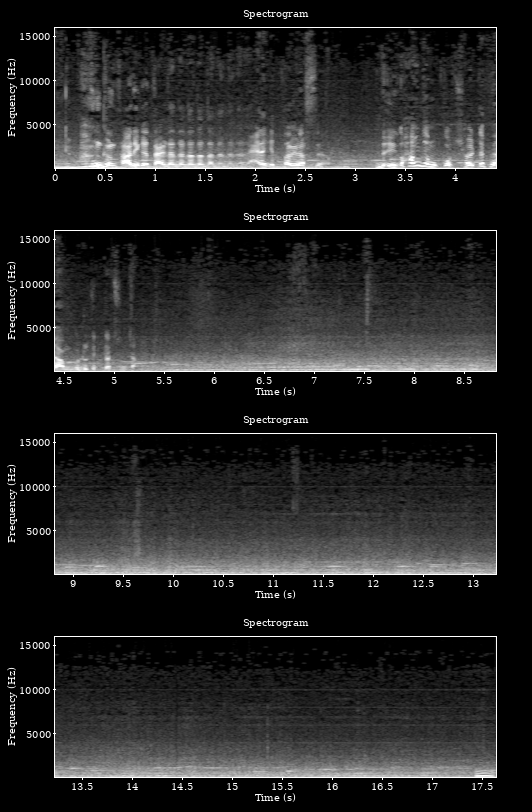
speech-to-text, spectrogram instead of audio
방금 다리가 달달달달달달달 이렇게 떨렸어요. 근데 이거 한 개 먹고 절대 배 안 부르겠다 진짜. 음.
